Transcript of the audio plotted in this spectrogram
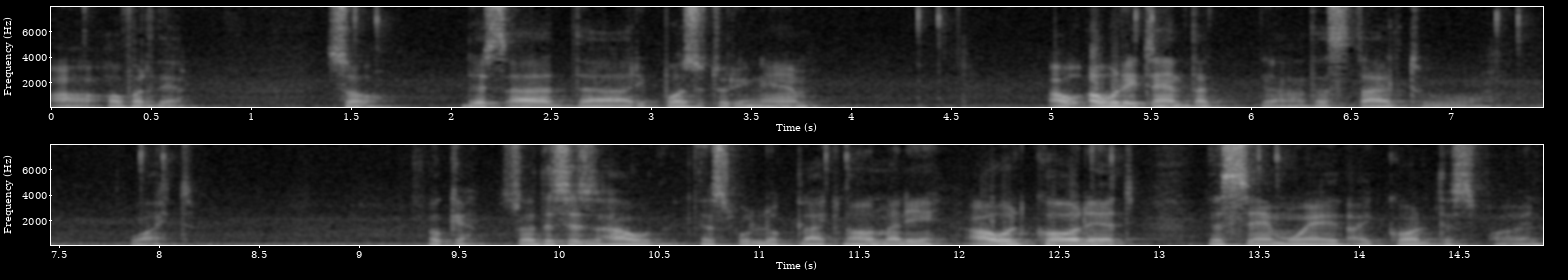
uh, over there. So let's add the repository name I, will return the, uh, the style to white okay so this is how this will look like normally I would call it the same way I called this file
